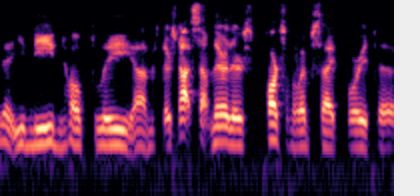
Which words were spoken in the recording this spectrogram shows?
that you need. And hopefully, um, if there's not something there, there's parts on the website for you to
